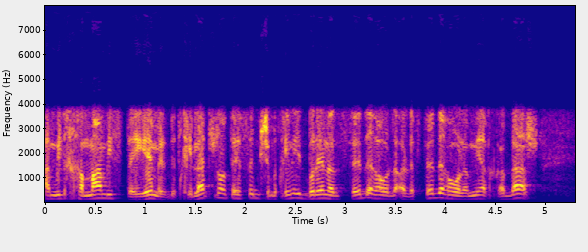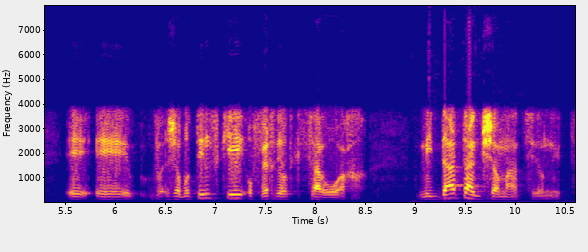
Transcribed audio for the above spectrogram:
המלחמה מסתיימת, בתחילת שנות ה-20, כשמתחילים להתבונן על סדר, על הסדר העולמי החדש, ז'בוטינסקי הופך להיות קצר רוח. מידת ההגשמה הציונית.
